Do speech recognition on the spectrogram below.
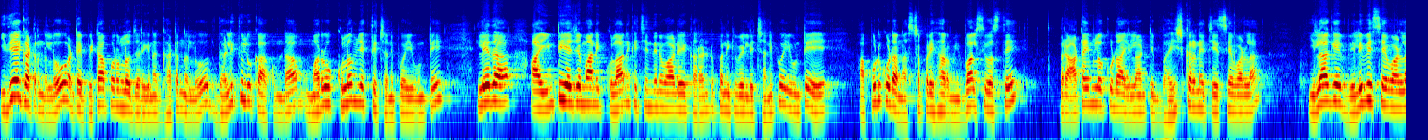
ఇదే ఘటనలో అంటే పిఠాపురంలో జరిగిన ఘటనలో దళితులు కాకుండా మరో కులం వ్యక్తి చనిపోయి ఉంటే లేదా ఆ ఇంటి యజమాని కులానికి చెందినవాడే కరెంటు పనికి వెళ్ళి చనిపోయి ఉంటే అప్పుడు కూడా నష్టపరిహారం ఇవ్వాల్సి వస్తే మరి ఆ టైంలో కూడా ఇలాంటి బహిష్కరణ చేసేవాళ్ళ? ఇలాగే వెలివేసేవాళ్ళ?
